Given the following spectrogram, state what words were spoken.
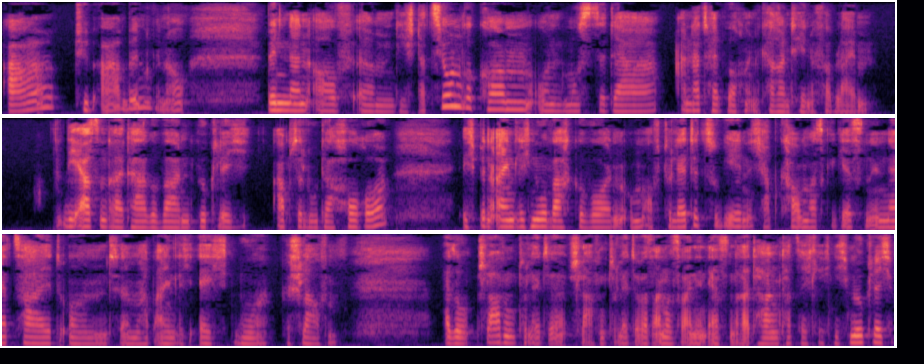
A, Typ A bin, genau. Bin dann auf ähm, die Station gekommen und musste da anderthalb Wochen in Quarantäne verbleiben. Die ersten drei Tage waren wirklich absoluter Horror. Ich bin eigentlich nur wach geworden, um auf Toilette zu gehen. Ich habe kaum was gegessen in der Zeit und ähm, habe eigentlich echt nur geschlafen. Also schlafen, Toilette, schlafen, Toilette. Was anderes war in den ersten drei Tagen tatsächlich nicht möglich.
